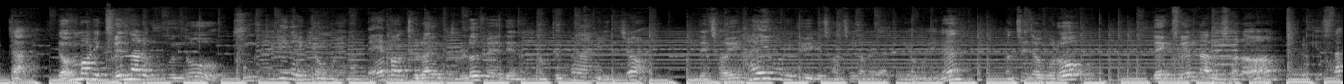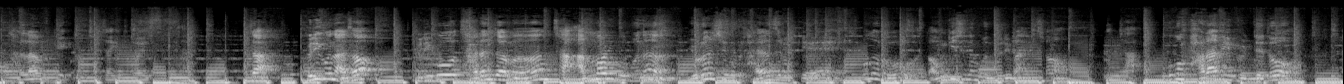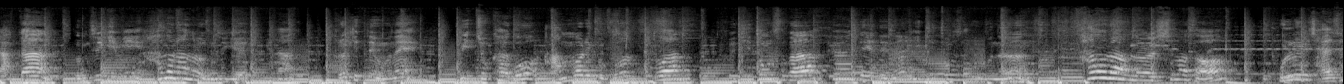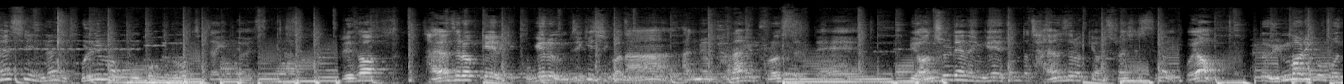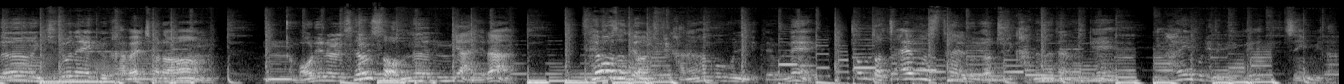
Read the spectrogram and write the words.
자, 옆머리 구렛나루 부분도 붕 뜨게 될 경우에는 매번 드라이브 눌러줘야 되는 그런 불편함이 있죠. 근데 저희 하이브리드 위그 전체 가발 같은 경우에는 전체적으로 내 구렛나루처럼 이렇게 싹 달라붙게끔 제작이 되어 있습니다. 자, 그리고 나서 그리고 다른 점은 자 앞머리 부분은 이런 식으로 자연스럽게 손으로 넘기시는 분들이 많죠. 자, 혹은 바람이 불 때도 약간 움직임이 한올 한올 움직여야 됩니다. 그렇기 때문에 위쪽하고 앞머리 부분 또한 그 뒤통수가 표현돼야 되는 이 뒤통수 부분은 한올 한올 심어서 볼륨이 잘 살 수 있는 볼륨업 공법으로 제작이 되어 있습니다. 그래서 자연스럽게 이렇게 고개를 움직이시거나 아니면 바람이 불었을 때그 연출되는 게 좀 더 자연스럽게 연출하실 수가 있고요. 또 윗머리 부분은 기존의 그 가발처럼 음, 머리를 세울 수 없는 게 아니라 세워서도 연출이 가능한 부분이기 때문에 좀 더 짧은 스타일로 연출이 가능하다는 게이 하이브리드 위그의 특징입니다.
